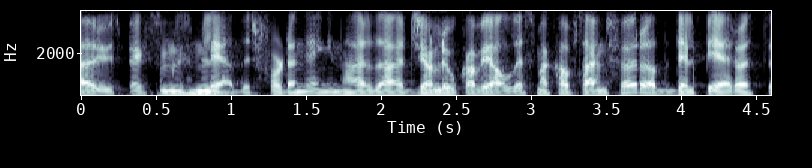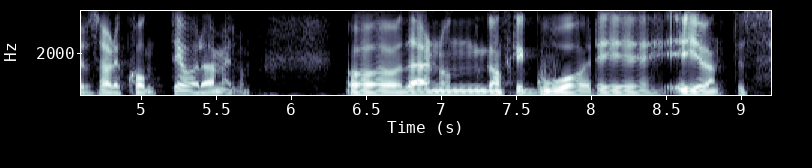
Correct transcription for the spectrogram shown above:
er utpekt som liksom leder for den gjengen her. Det er Gianluca Vialli som er kaptein før, og Del Piero etter, og så er det Conte i åra imellom. Og det er noen ganske gode år i, i Juventus,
